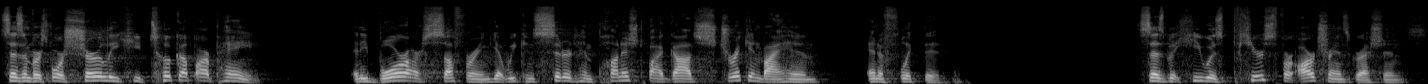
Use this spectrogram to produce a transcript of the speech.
Says in verse 4 Surely he took up our pain and he bore our suffering, yet we considered him punished by God, stricken by him, and afflicted. It says, But he was pierced for our transgressions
